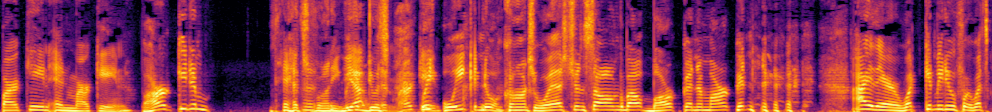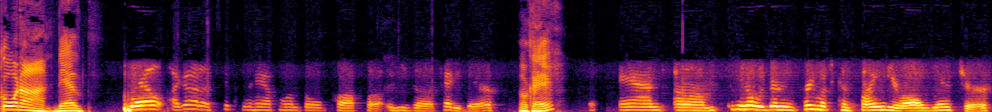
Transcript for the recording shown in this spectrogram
barking and marking. barking and. That's funny. We Yep, can do a, and we, marking. we can do a country western song about barking and marking. Hi there. What can we do for you? What's going on, Bev? Well, I got a six and a half month old pup. Uh, he's a teddy bear. Okay. And, um, you know, we've been pretty much confined here all winter.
